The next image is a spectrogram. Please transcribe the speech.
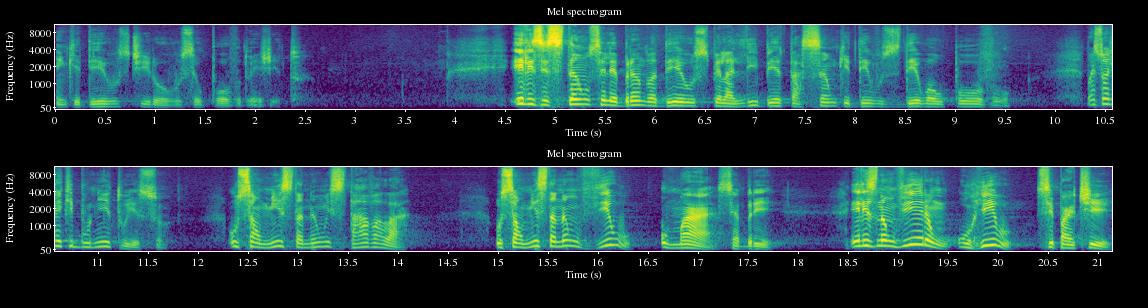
em que Deus tirou o seu povo do Egito. Eles estão celebrando a Deus pela libertação que Deus deu ao povo. Mas olha que bonito isso. O salmista não estava lá. O salmista não viu o mar se abrir. Eles não viram o rio se partir.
